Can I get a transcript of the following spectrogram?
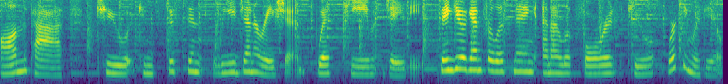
on the path to consistent lead generation with Team JD. Thank you again for listening, and I look forward to working with you.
